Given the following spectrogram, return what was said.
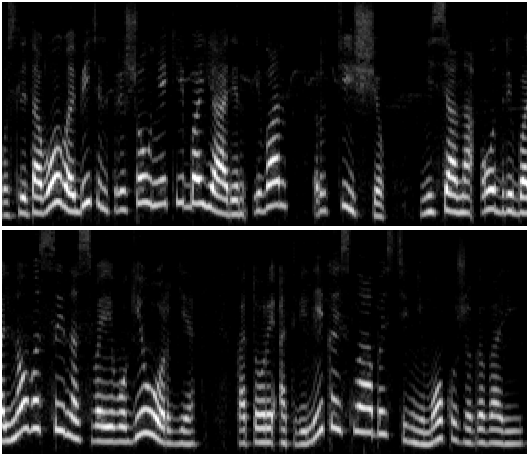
После того в обитель пришел некий боярин Иван Ртищев, неся на одре больного сына своего Георгия, который от великой слабости не мог уже говорить.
